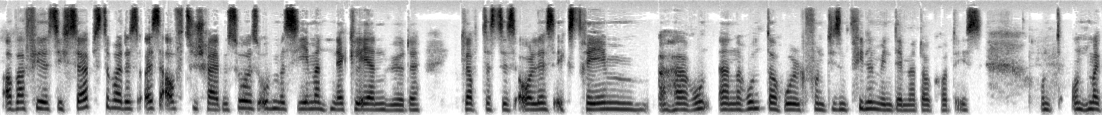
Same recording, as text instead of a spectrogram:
Aber für sich selbst aber das alles aufzuschreiben, so als ob man es jemandem erklären würde. Ich glaube, dass das alles extrem herunterholt von diesem Film, in dem er da gerade ist. Und, und man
